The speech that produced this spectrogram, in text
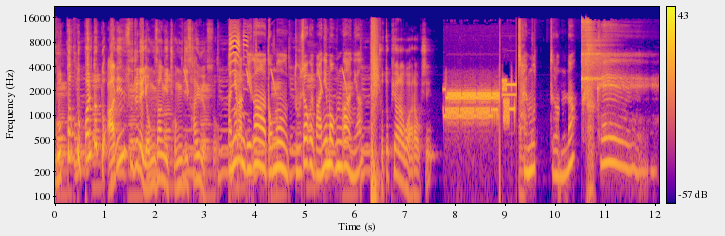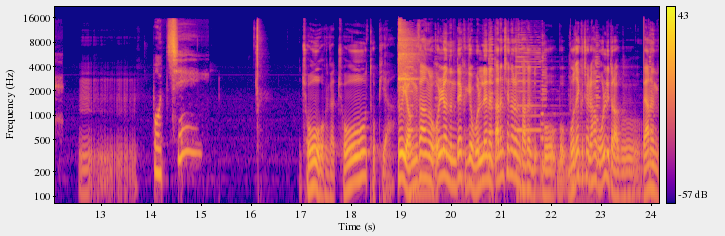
노딱도 빨딱도 아닌 수준의 영상이 정지 사유였어 아니면 네가 너무 누적을 많이 먹은 거 아니야? 조토피아라고 알아 혹시? 잘못 들었나? 그게 음... 뭐지? 조 그러니까 조토피아. 그 영상을 올렸는데 그게 원래는 다른 채널에서 다들 뭐, 뭐 모자이크 처리를 하고 올리더라고. 나는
